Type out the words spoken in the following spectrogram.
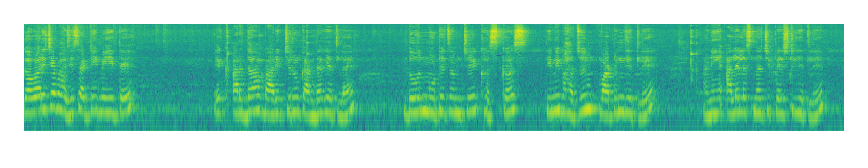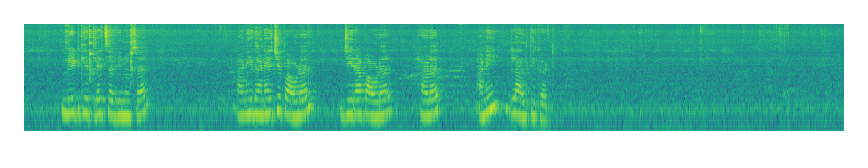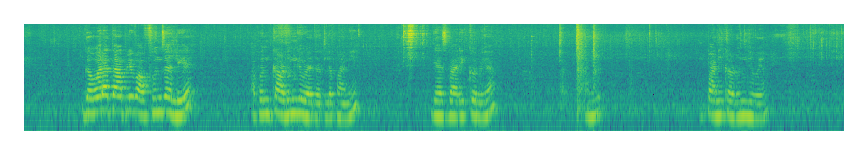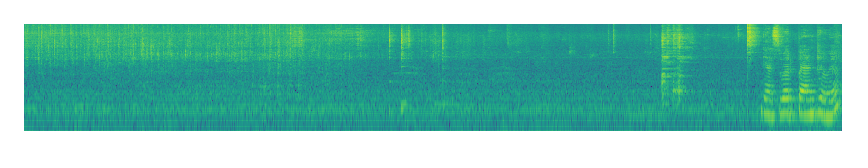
गवारीच्या भाजीसाठी मी इथे एक अर्धा बारीक चिरून कांदा घेतला आहे दोन मोठे चमचे खसखस ती मी भाजून वाटून घेतले आणि आले लसणाची पेस्ट घेतले. मीठ घेतले चवीनुसार. आणि धण्याची पावडर जिरा पावडर हळद आणि लाल तिखट. गवार आता आपली वाफून झाली आहे आपण काढून घेऊया त्यातलं पाणी. गॅस बारीक करूया. आणि पाणी काढून घेऊया. गॅसवर पॅन ठेवूया.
